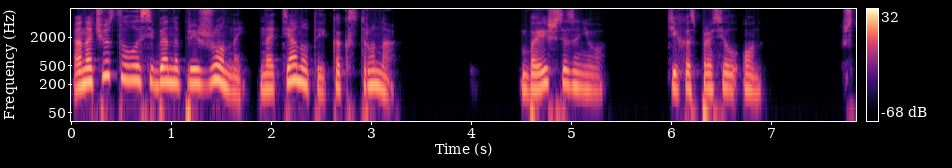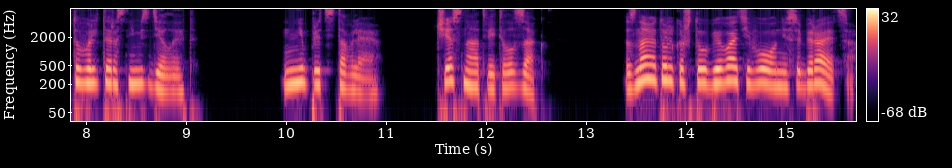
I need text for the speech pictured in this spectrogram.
Она чувствовала себя напряженной, натянутой, как струна. «Боишься за него?» — тихо спросил он. «Что Вольтер с ним сделает?» «Не представляю», — честно ответил Зак. «Знаю только, что убивать его он не собирается.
